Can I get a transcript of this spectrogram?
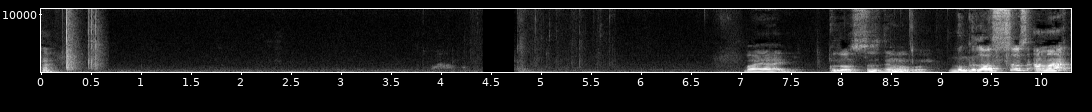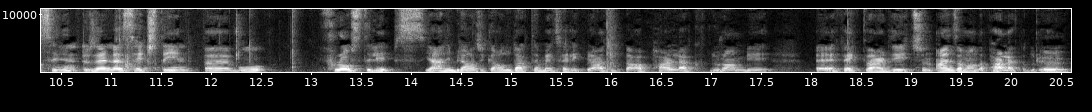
Hı. Bayağı iyi. Glosssuz değil mi bu? Bu glosssuz ama senin üzerine seçtiğin e, bu Frosty Lips yani birazcık daha dudakta metalik, birazcık daha parlak duran bir e, efekt verdiği için aynı zamanda parlak da duruyor. Evet.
